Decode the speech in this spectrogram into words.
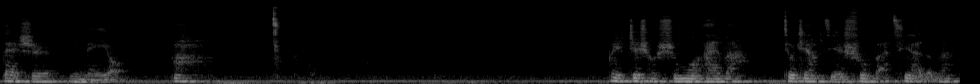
但是你没有。为这首诗默哀吧，就这样结束吧，亲爱的们，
